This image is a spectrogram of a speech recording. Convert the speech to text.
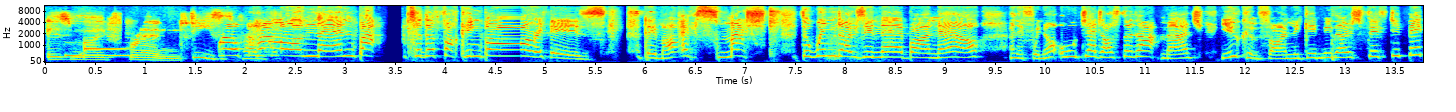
is my friend. Jesus well, come on then, back to the fucking bar it is. They might have smashed the windows in there by now. And if we're not all dead after that, Madge, you can finally give me those 50 big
